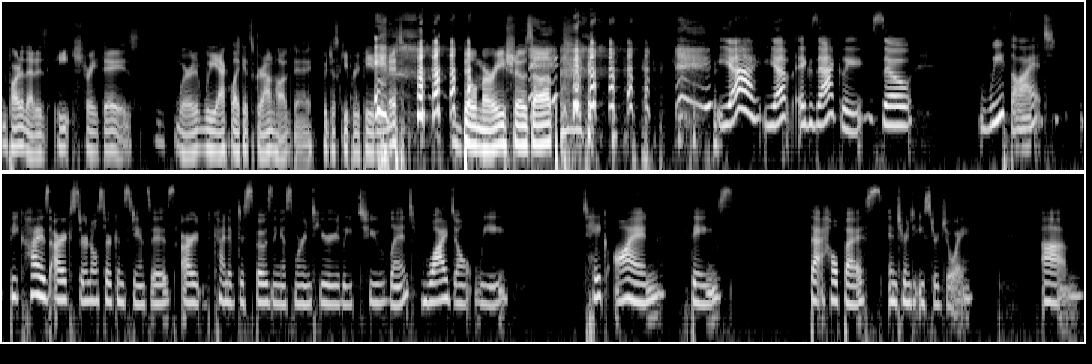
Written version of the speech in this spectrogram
and part of that is eight straight days where we act like it's groundhog day we just keep repeating it bill murray shows up yeah, yep, exactly. So we thought because our external circumstances are kind of disposing us more interiorly to Lent, why don't we take on things that help us enter into Easter joy? Um,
